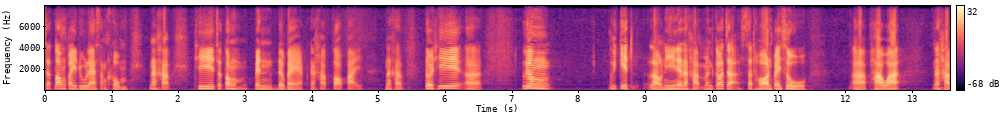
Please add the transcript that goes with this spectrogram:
จะต้องไปดูแลสังคมนะครับ ที่จะต้องเป็นเดอะแบกนะครับต่อไปนะครับ โดยที่เรื่อง วิกฤตเหล่านี้เนี่ยนะครับมันก็จะสะท้อนไปสู่ภาวะนะครับ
